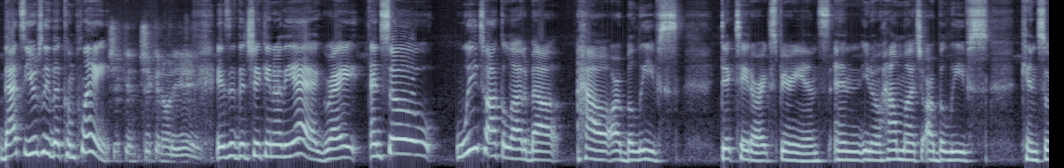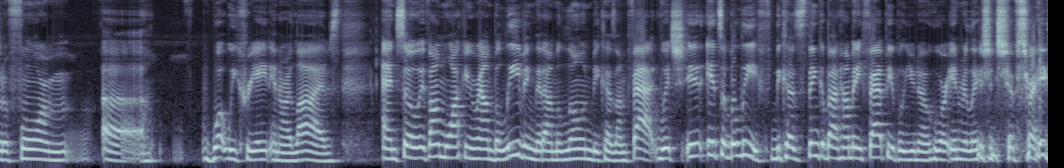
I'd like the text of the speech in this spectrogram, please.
That's usually the complaint. chicken, chicken or the egg. Is it the chicken or the egg, right? And so we talk a lot about how our beliefs dictate our experience and, you know, how much our beliefs can sort of form uh, what we create in our lives. And so if I'm walking around believing that I'm alone because I'm fat, which it, it's a belief because think about how many fat people you know who are in relationships, right?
